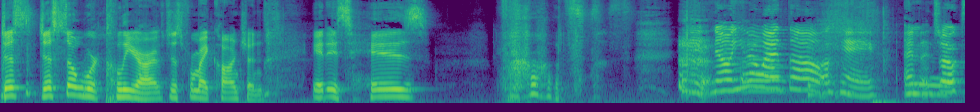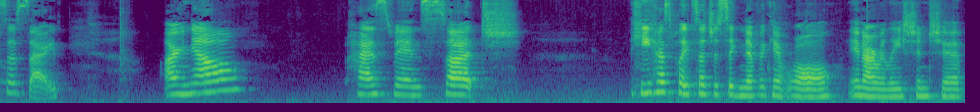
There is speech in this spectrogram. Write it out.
just, just so we're clear, just for my conscience, it is his fault. No, you know what though? Okay. And jokes aside, Arnell has been such he has played such a significant role in our relationship,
